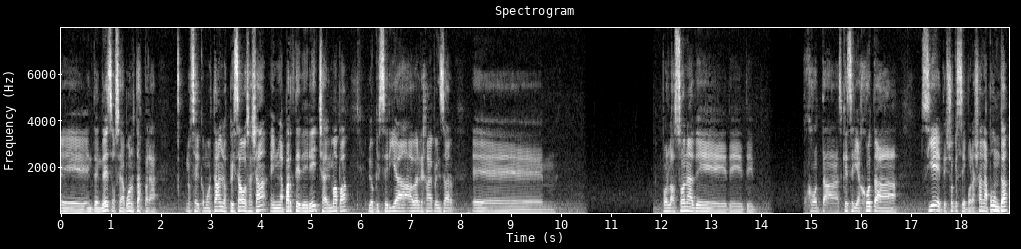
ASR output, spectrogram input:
Eh, ¿Entendés? O sea, vos no estás para... No sé, como estaban los pesados allá, en la parte derecha del mapa, lo que sería... A ver, déjame pensar. Eh, por la zona de... de, de J... ¿Qué sería? J7, yo qué sé, por allá en la punta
